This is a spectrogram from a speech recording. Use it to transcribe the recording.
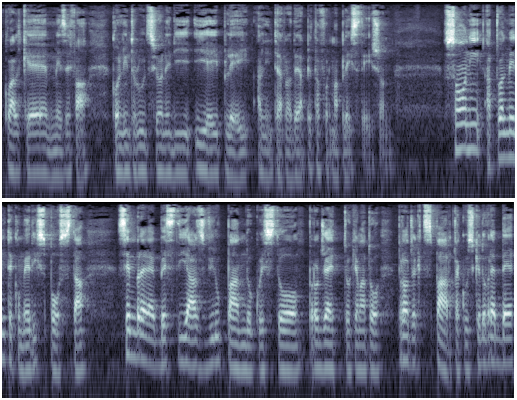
qualche mese fa con l'introduzione di EA Play all'interno della piattaforma PlayStation. Sony attualmente come risposta sembrerebbe stia sviluppando questo progetto chiamato Project Spartacus che dovrebbe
